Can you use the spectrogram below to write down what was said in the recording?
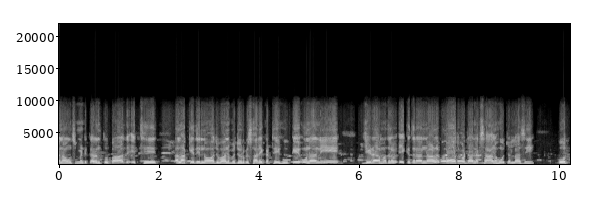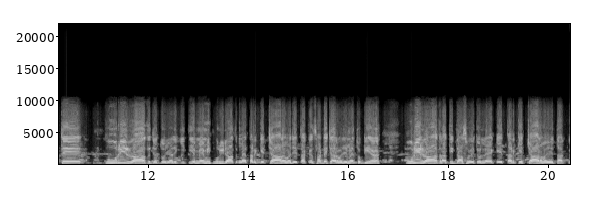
ਅਨਾਉਂਸਮੈਂਟ ਕਰਨ ਤੋਂ ਬਾਅਦ ਇੱਥੇ ਇਲਾਕੇ ਦੇ ਨੌਜਵਾਨ ਬਜ਼ੁਰਗ ਸਾਰੇ ਇਕੱਠੇ ਹੋ ਕੇ ਉਹਨਾਂ ਨੇ ਜਿਹੜਾ ਮਤਲਬ ਇੱਕ ਤਰ੍ਹਾਂ ਨਾਲ ਬਹੁਤ ਵੱਡਾ ਨੁਕਸਾਨ ਹੋ ਚੱਲਾ ਸੀ ਉੱਤੇ ਪੂਰੀ ਰਾਤ ਜਦੋਂ ਜਦ ਕੀਤੀ ਹੈ ਮੈਂ ਵੀ ਪੂਰੀ ਰਾਤ, ਮੈਂ ਤੜਕੇ 4 ਵਜੇ ਤੱਕ 4:30 ਵਜੇ ਮੈਂ ਇੱਥੋਂ ਗਿਆ। ਪੂਰੀ ਰਾਤ ਰਾਤੀ 10 ਵਜੇ ਤੋਂ ਲੈ ਕੇ ਤੜਕੇ 4 ਵਜੇ ਤੱਕ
